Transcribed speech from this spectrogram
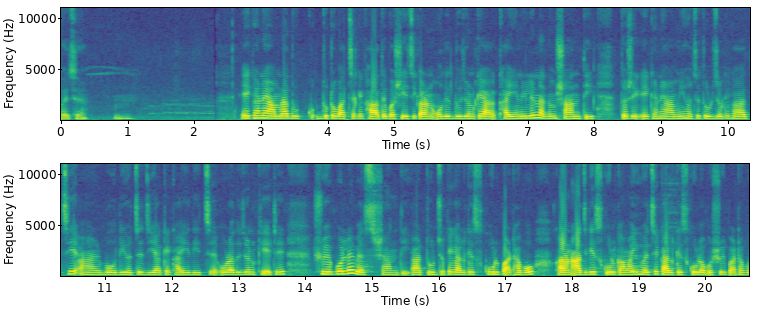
হয়েছে। এখানে আমরা দুটো বাচ্চাকে খাওয়াতে বসিয়েছি, কারণ ওদের দুজনকে খাইয়ে নিলে না একদম শান্তি। তো সে এখানে আমি হচ্ছে তুর্যকে খাওয়াচ্ছি আর বৌদি হচ্ছে জিয়াকে খাইয়ে দিচ্ছে। ওরা দুজন কেটে শুয়ে পড়লে বেশ শান্তি। আর তুর্যকে কালকে স্কুল পাঠাবো, কারণ আজকে স্কুল কামাই হয়েছে, কালকে স্কুল অবশ্যই পাঠাবো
